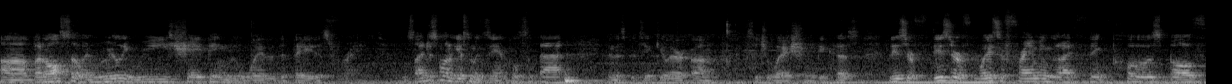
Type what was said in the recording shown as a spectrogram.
uh, but also in really reshaping the way the debate is framed. And so I just want to give some examples of that in this particular um, situation because these are, these are ways of framing that I think pose both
